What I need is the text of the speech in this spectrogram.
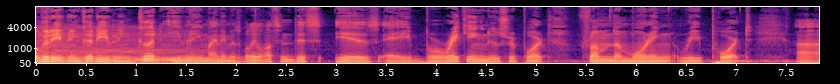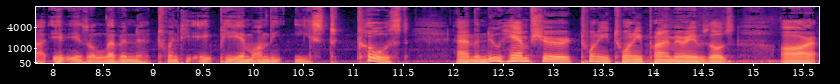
Well, good evening, good evening, good evening. My name is Willie Lawson. This is a breaking news report from the Morning Report. Uh, it is 11:28 p.m. on the East Coast, and the New Hampshire 2020 primary results are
